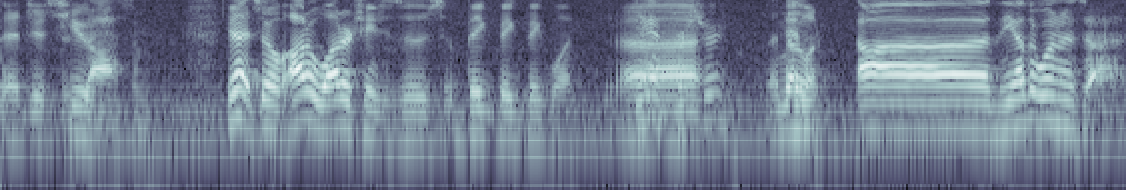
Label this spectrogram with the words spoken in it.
it's just huge. It's awesome. Yeah, so auto water changes is a big, big, big one. Yeah, Uh, for sure. Another And, one. Uh, the other one is uh,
